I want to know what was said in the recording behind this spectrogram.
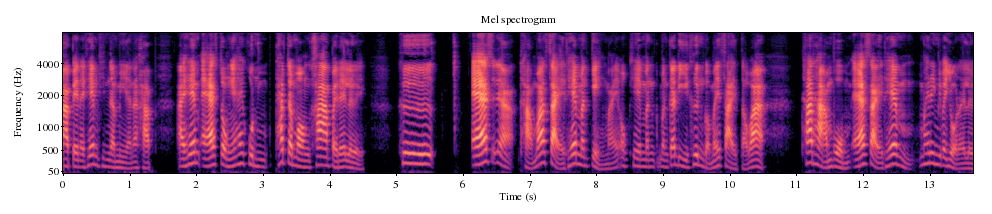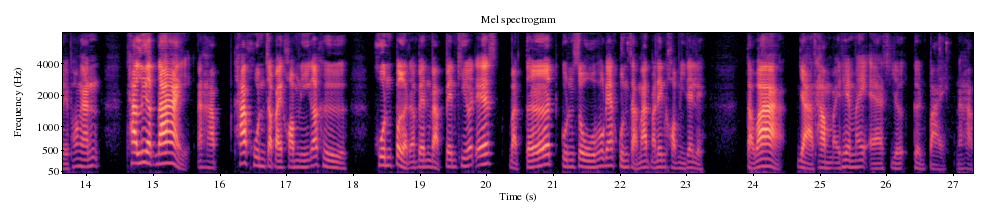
มาเป็นไอเทมทินดาเมียนะครับไอเทมแอชตรงนี้ให้คุณแทบจะมองข้ามไปได้เลย คือแอชเนี่ยถามว่าใส่ไอเทมมันเก่งไหมโอเคมันมันก็ดีขึ้นกว่าไม่ใส่แต่ว่า ถ้าถามผมแอชใส่ไอเทมไม่ได้มีประโยชน์อะไรเลย เพราะงั้นถ้าเลือกได้นะครับ ถ้าคุณจะไปคอมนี้ก็คือ คุณเปิดมาเป็นแบบเป็น QSS บัตเติร์ดกุนซู พวกนี้คุณสามารถมาเล่นคอมนี้ได้เลย แต่ว่าอย่าทำไอเทมให้แอชเยอะเกินไปนะครับ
